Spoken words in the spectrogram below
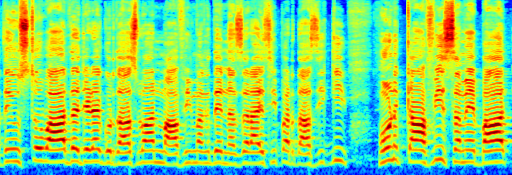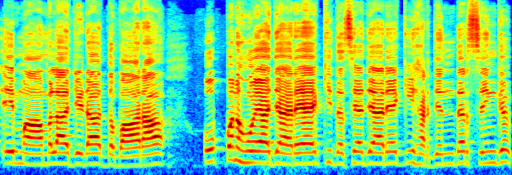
ਅਤੇ ਉਸ ਤੋਂ ਬਾਅਦ ਜਿਹੜਾ ਗੁਰਦਾਸ ਮਾਨ ਮਾਫੀ ਮੰਗਦੇ ਨਜ਼ਰ ਆਏ ਸੀ, ਪਰ ਦੱਸਦੀ ਕਿ ਹੁਣ ਕਾਫੀ ਸਮੇਂ ਬਾਅਦ ਇਹ ਮਾਮਲਾ ਜਿਹੜਾ ਦੁਬਾਰਾ ਓਪਨ ਹੋਇਆ ਜਾ ਰਿਹਾ ਹੈ, ਕਿ ਦੱਸਿਆ ਜਾ ਰਿਹਾ ਹੈ ਕਿ ਹਰਜਿੰਦਰ ਸਿੰਘ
